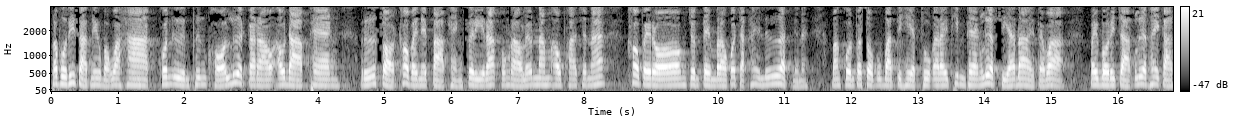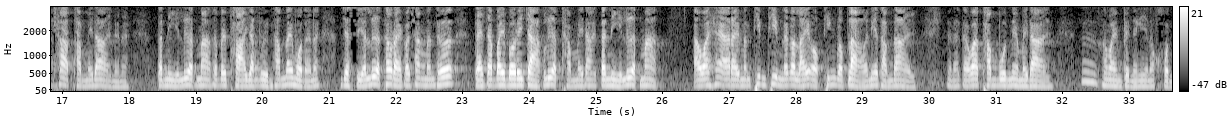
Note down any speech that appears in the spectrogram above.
พระโพธิสัตว์นี่ก็บอกว่าหากคนอื่นพึงขอเลือดกับเราเอาดาบแทง หรือสอดเข้าไปในปากแห่งสรีระของเรา แล้วนำเอาภาชนะเข้าไปรองจนเต็มเราก็จะให้เลือดเนี่ยนะบางคนประสบอุบัติเหตุถูกอะไรทิ่มแทงเลือดเสียได้ แต่ว่าไปบริจาคเลือดให้กาชาติทำไม่ได้เนี่ยนะตนีเลือดมากถ้าไปผ่าอย่างอื่นทำได้หมดนะนะจะเสียเลือดเท่าไหร่ก็ช่างมันเถอะ แต่จะไปบริจาคเลือดทำไม่ได้ตนีเลือดมาก เอาไว้ให้อะไรมันทิ่มทิมแล้วก็ไหลออกทิ้งเปล่าๆอันนี้ทำได้นะแต่ว่าทำบุญเนี่ยไม่ได้ทำไมมันเป็นอย่างนี้นะคน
